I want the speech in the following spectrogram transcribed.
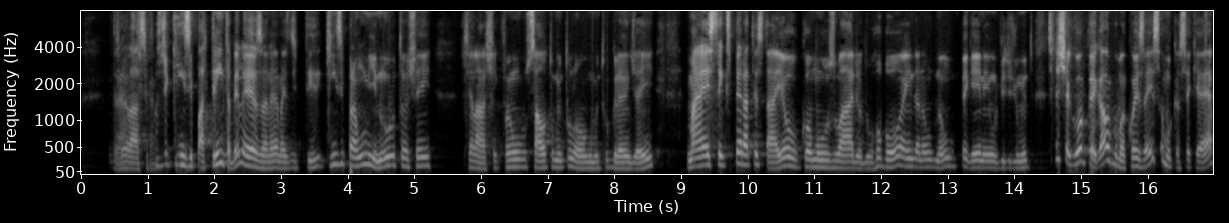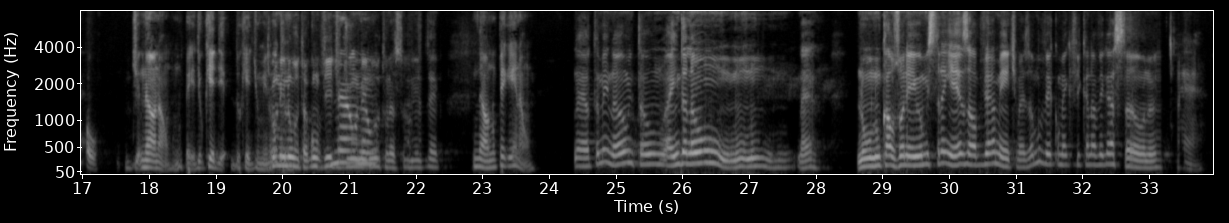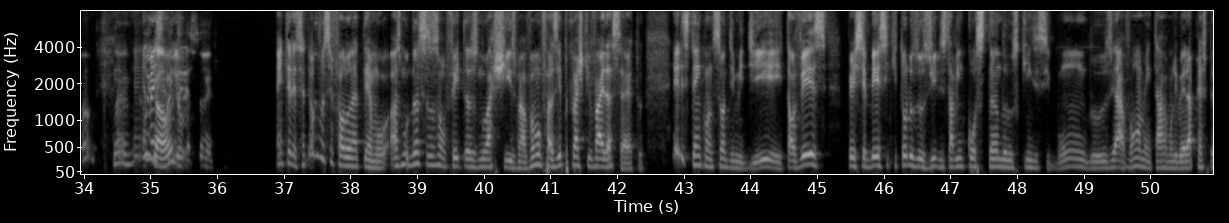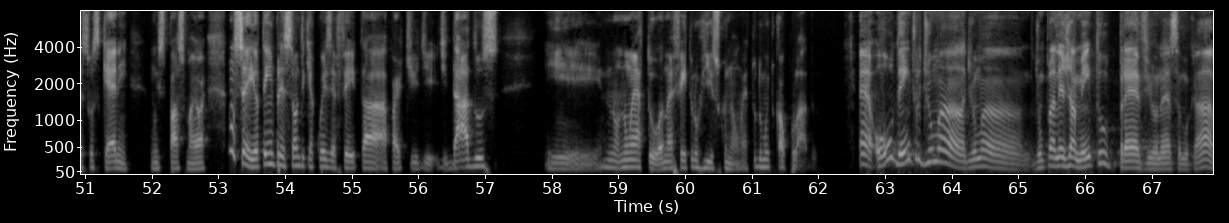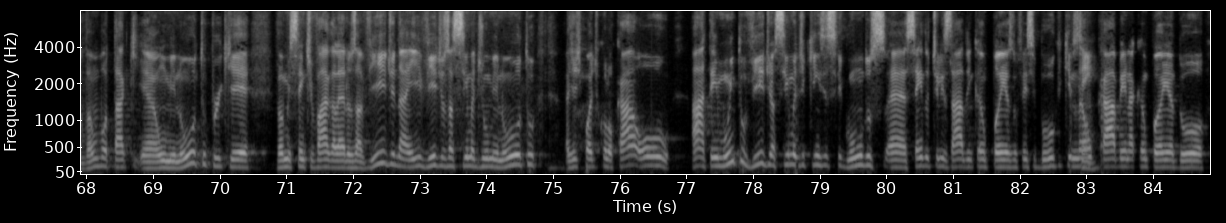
Drástica. Sei lá, se fosse de 15 para 30, beleza, né? Mas de 15 para 1 minuto, eu achei, sei lá, achei que foi um salto muito longo, muito grande aí. Mas tem que esperar testar. Eu, como usuário do robô, ainda não, não peguei nenhum vídeo de um minuto. Você chegou a pegar alguma coisa aí, Samuca? Você que é Apple? De, não, não, não peguei. Do que? De, do que? De um minuto? De um minuto, algum vídeo não, de um não. minuto na sua tempo? Não, não peguei, não. É, eu também não, então ainda não, não, não né? Não, não, causou nenhuma estranheza, obviamente, mas vamos ver como é que fica a navegação, né? É. né? é legal, eu, é interessante. É interessante. É o que você falou, né, Temo? As mudanças não são feitas no achismo. Ah, vamos fazer porque eu acho que vai dar certo. Eles têm condição de medir, talvez percebessem que todos os vídeos estavam encostando nos 15 segundos, e ah, vamos aumentar, vamos liberar, porque as pessoas querem um espaço maior. Não sei, eu tenho a impressão de que a coisa é feita a partir de, de dados e não, é à toa, não é feito no risco, não. É tudo muito calculado. É, ou dentro de uma de uma de um planejamento prévio, né, Samuca? Ah, vamos botar aqui, é, um minuto porque vamos incentivar a galera a usar vídeo, e daí vídeos acima de um minuto a gente pode colocar, ou ah, tem muito vídeo acima de 15 segundos é, sendo utilizado em campanhas no Facebook que não Sim. cabem na campanha do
